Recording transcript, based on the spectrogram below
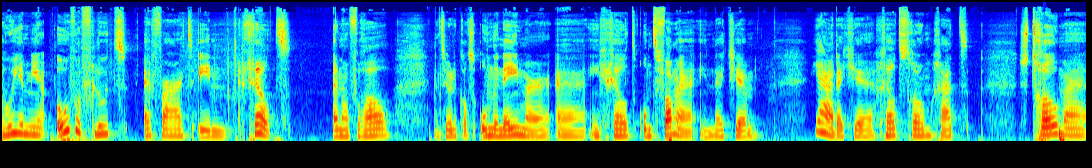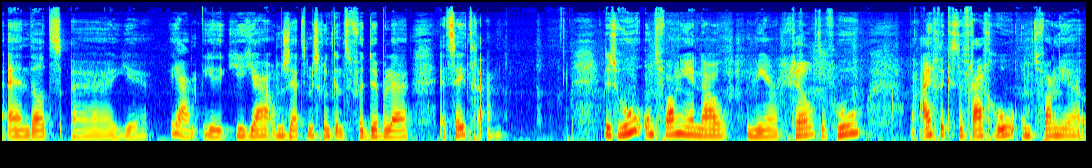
hoe je meer overvloed ervaart in geld. En dan vooral natuurlijk als ondernemer uh, in geld ontvangen. In dat je, ja, dat je geldstroom gaat stromen en dat je, ja, je, je jaaromzet misschien kunt verdubbelen, et cetera. Dus hoe ontvang je nou meer geld of hoe nou, eigenlijk is de vraag hoe ontvang je,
